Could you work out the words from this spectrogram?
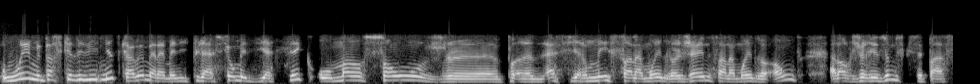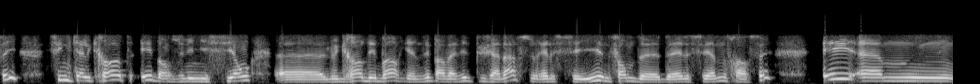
Oui, mais parce qu'il y a des limites quand même à la manipulation médiatique, au mensonge euh, affirmé sans la moindre gêne, sans la moindre honte. Alors, je résume ce qui s'est passé. Finkielkraut est dans une émission, euh, le grand débat organisé par David Pujadas sur LCI, une forme de, de LCN français, et euh,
